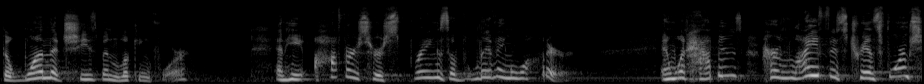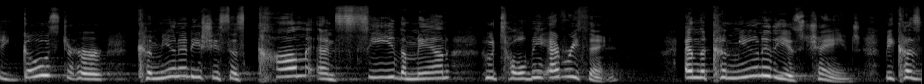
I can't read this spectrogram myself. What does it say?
the one that she's been looking for. And he offers her springs of living water. And what happens? Her life is transformed. She goes to her community. She says, Come and see the man who told me everything. And the community is changed because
